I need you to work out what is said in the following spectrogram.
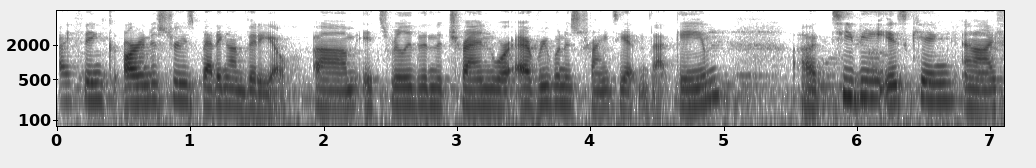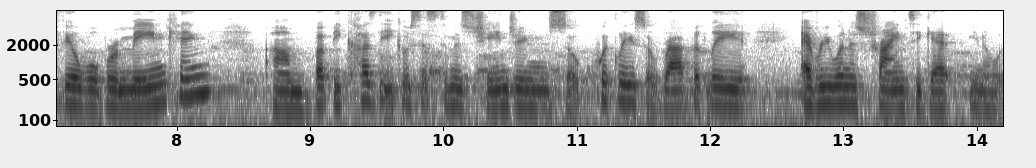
I think our industry is betting on video. Um, it's really been the trend where everyone is trying to get in that game. Uh, TV is king, and I feel will remain king. Um, but because the ecosystem is changing so quickly, so rapidly, everyone is trying to get you know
